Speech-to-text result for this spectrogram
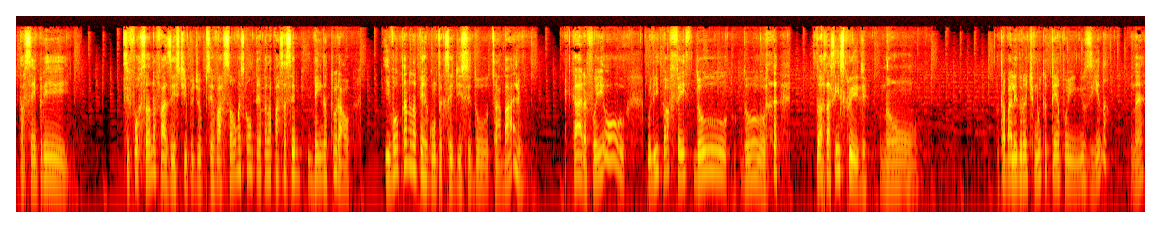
estar tá sempre se forçando a fazer esse tipo de observação, mas com o tempo ela passa a ser bem natural. E voltando na pergunta que você disse do trabalho, cara, foi o, o Leap of Faith do, do, do Assassin's Creed. Não. Eu trabalhei durante muito tempo em usina, né?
